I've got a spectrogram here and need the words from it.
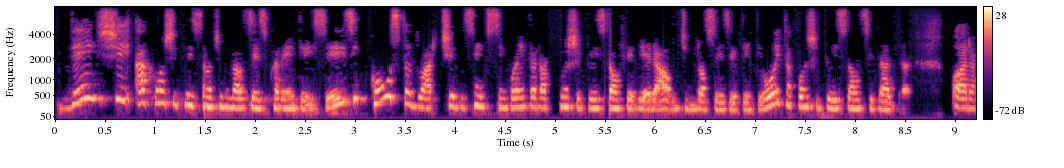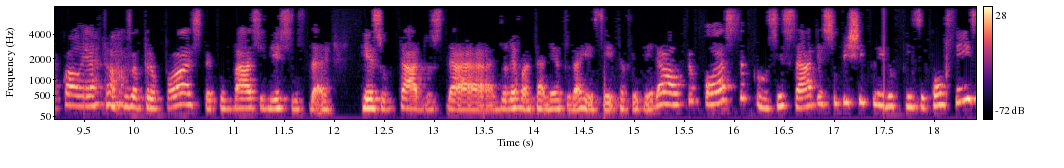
desde a Constituição de 1946 e consta do artigo 150 da Constituição Federal de 1988, a Constituição Cidadã. Ora, qual é a nova proposta, com base nesses da, resultados da, do levantamento da Receita Federal? A proposta, como se sabe, é substituir o PIS e COFINS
